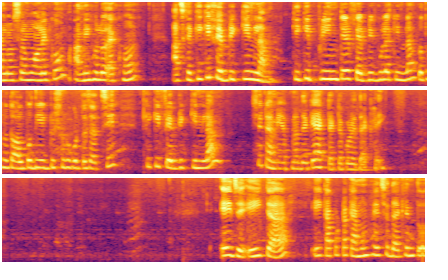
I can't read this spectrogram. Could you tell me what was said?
হ্যালো, আসসালামু আলাইকুম। আমি হলো এখন, আজকে কি কি ফেব্রিক কিনলাম, কি কি প্রিন্টের ফেব্রিকগুলো কিনলাম প্রথমে তো অল্প দিয়ে একটু শুরু করতে চাচ্ছি। কি কি ফেব্রিক কিনলাম, সেটা আমি আপনাদেরকে একটা একটা করে দেখাই। এই যে এইটা, এই কাপড়টা কেমন হয়েছে দেখেন তো,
